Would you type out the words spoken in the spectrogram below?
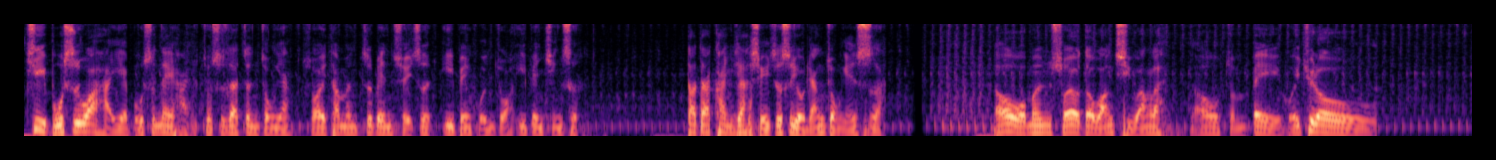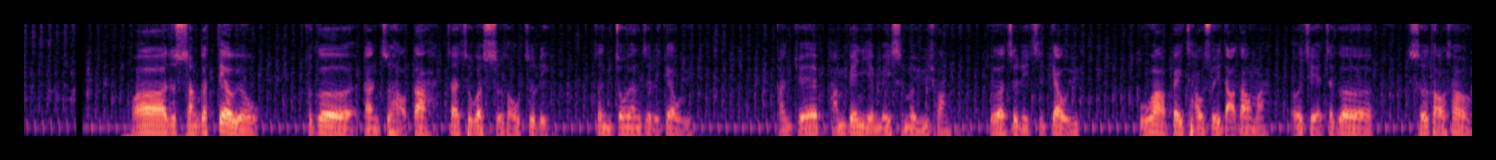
既不是外海也不是内海，就是在正中央，所以他们这边水质一边浑浊一边清澈。大家看一下，水质是有两种颜色啊。然后我们所有的网起完了，然后准备回去喽。哇，这三个钓友，这个胆子好大，在这块石头这里正中央这里钓鱼，感觉旁边也没什么渔船，就在这里是钓鱼，不怕被潮水打到吗？而且这个石头上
